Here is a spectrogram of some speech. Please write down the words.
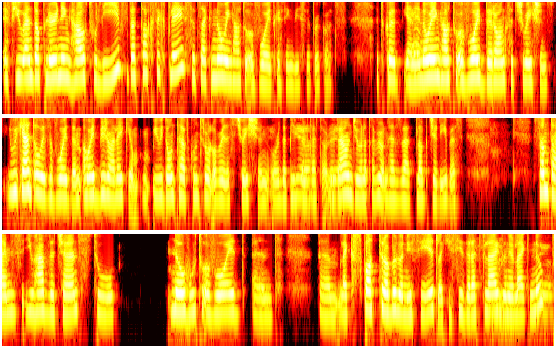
if you end up learning how to leave the toxic place, it's like knowing how to avoid getting these paper cuts. It could, yeah, yeah. knowing how to avoid the wrong situations. We can't always avoid them. Oh, we don't have control over the situation or the people yeah. that are yeah. around you. Not everyone has that luxury, but sometimes you have the chance to know who to avoid and um, like spot trouble when you see it. Like you see the red flags and mm-hmm. you're like, nope,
